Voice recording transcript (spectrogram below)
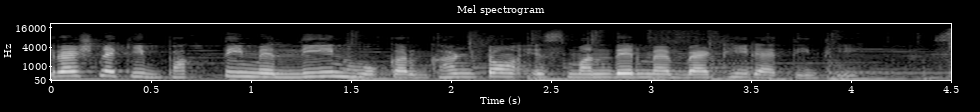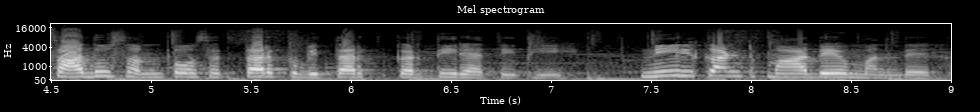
कृष्ण की भक्ति में लीन होकर घंटों इस मंदिर में बैठी रहती थी। साधु संतों से तर्क वितर्क करती रहती थी। नीलकंठ महादेव मंदिर।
